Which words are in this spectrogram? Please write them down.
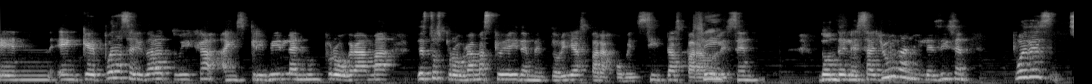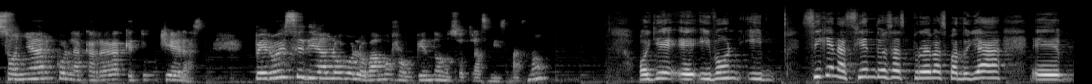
en, que puedas ayudar a tu hija a inscribirla en un programa, de estos programas que hoy hay de mentorías para jovencitas, para adolescentes, donde les ayudan y les dicen, puedes soñar con la carrera que tú quieras, pero ese diálogo lo vamos rompiendo nosotras mismas, ¿no? Oye, eh, Ivonne, ¿y siguen haciendo esas pruebas cuando ya eh,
